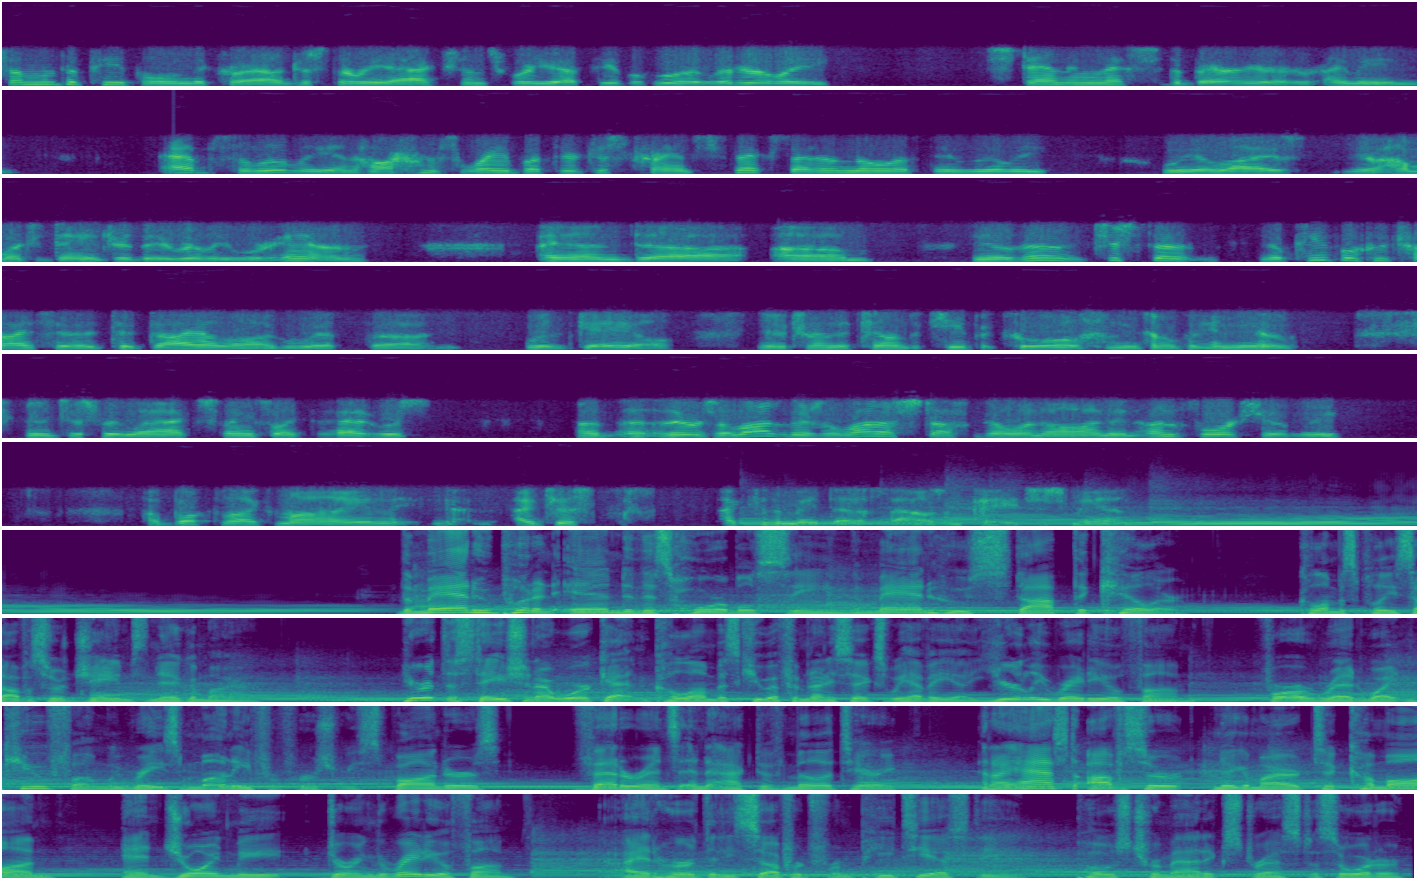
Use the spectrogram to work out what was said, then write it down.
some of the people in the crowd, just the reactions, where you have people who are literally standing next to the barrier. I mean, absolutely in harm's way, but they're just transfixed. I don't know if they really realized, you know, how much danger they really were in. And uh um you know, then just the you know, people who try to to dialogue with uh with Gale you know, trying to tell him to keep it cool, you know, and you know, and just relax, things like that. It was uh, uh, there was a lot. There's a lot of stuff going on, and unfortunately, a book like mine, I just I could have made that a thousand pages, man. The man who put an end to this horrible scene, the man who stopped the killer, Columbus police officer James Niggemeyer, here at the station I work at in Columbus, QFM 96, we have a, a yearly radiothon for our Red, White, and Q Fund. We raise money for first responders, veterans, and active military. And I asked Officer Niggemeyer to come on and join me during the radiothon. I had heard that he suffered from PTSD, post traumatic stress disorder.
